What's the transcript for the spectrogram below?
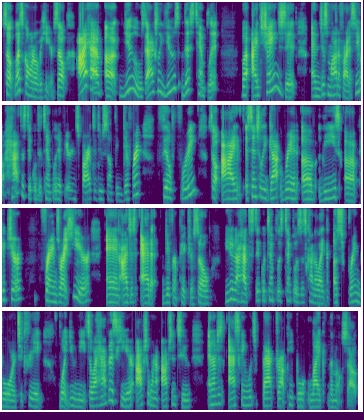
So let's go on over here. So I have uh, used, actually used this template but I changed it and just modified it. So you don't have to stick with the template. If you're inspired to do something different, feel free. So I essentially got rid of these uh, picture frames right here and I just added different pictures. So you do not have to stick with templates. Templates is kind of like a springboard to create what you need. So I have this here, option one option two, and I'm just asking which backdrop people like the most. So I'll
